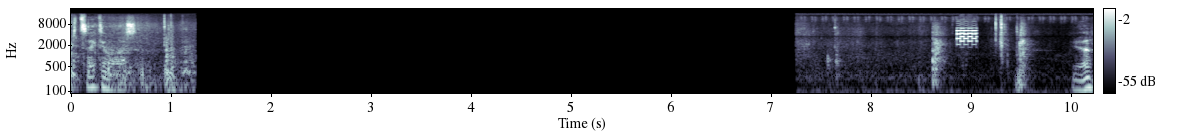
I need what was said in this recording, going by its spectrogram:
Ich zeig dir mal was. Ja?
